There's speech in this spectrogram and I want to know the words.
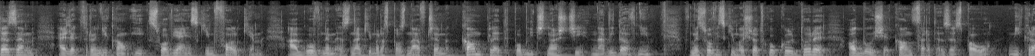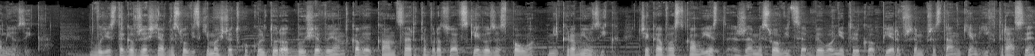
jazzem, elektroniką i słowiańskim folkiem, a głównym znakiem rozpoznawczym komplet publiczności na widowni. W Mysłowickim Ośrodku Kultury odbył się koncert zespołu Micromusic. 20 września w Mysłowickim Ośrodku Kultury odbył się wyjątkowy koncert wrocławskiego zespołu Micromusic. Ciekawostką jest, że Mysłowice było nie tylko pierwszym przystankiem ich trasy,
